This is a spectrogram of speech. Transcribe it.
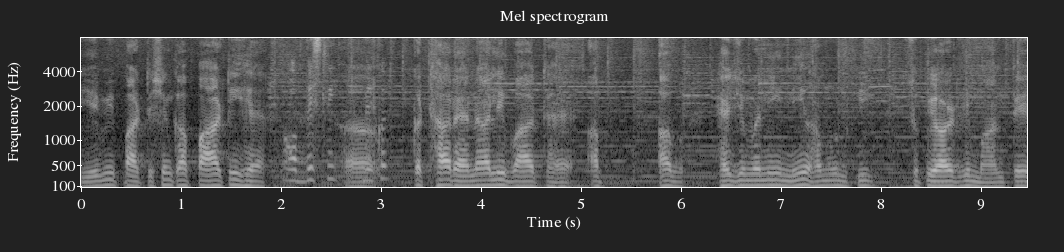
ये भी पार्टीशन का पार्ट ही है। ऑब्वियसली बिल्कुल। इकट्ठा रहने वाली बात है। अब अब हेजमनी नहीं हम उनकी सुपियोरिटी मानते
